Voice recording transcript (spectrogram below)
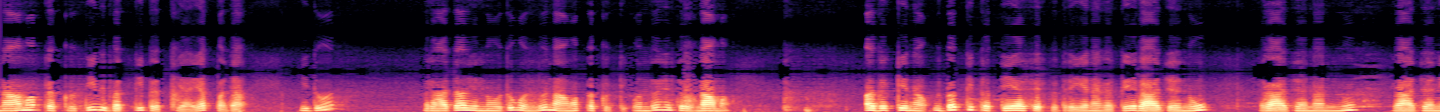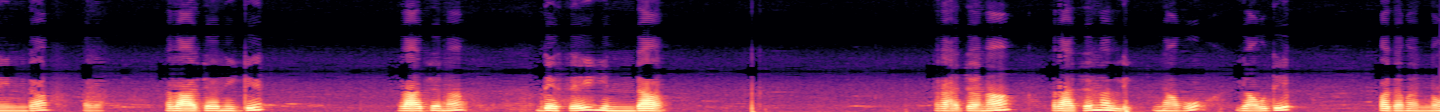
ನಾಮ ಪ್ರಕೃತಿ ವಿಭಕ್ತಿ ಪ್ರತ್ಯಯ ಪದ. ಇದು ರಾಜ ಎನ್ನುವುದು ಒಂದು ನಾಮ ಪ್ರಕೃತಿ ಒಂದು ಹೆಸರು, ನಾಮ. ಅದಕ್ಕೆ ನಾವು ವಿಭಕ್ತಿ ಪ್ರತ್ಯಯ ಸೇರಿಸಿದ್ರೆ ಏನಾಗತ್ತೆ? ರಾಜನು, ರಾಜನನ್ನು ರಾಜನಿಂದ ರಾಜನಿಗೆ ರಾಜನ ದೆಸೆಯಿಂದ. ರಾಜನ ರಾಜನಲ್ಲಿ ನಾವು ಯಾವುದೇ ಪದವನ್ನು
